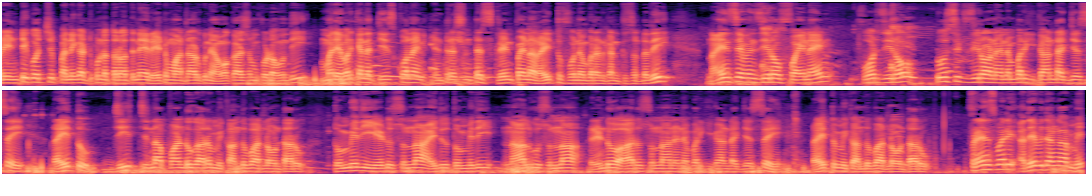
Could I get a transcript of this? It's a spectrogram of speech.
మరి ఇంటికి వచ్చి పని కట్టుకున్న తర్వాతనే రేటు మాట్లాడుకునే అవకాశం కూడా ఉంది. మరి ఎవరికైనా తీసుకోవాలని ఇంట్రెస్ట్ ఉంటే స్క్రీన్ పైన రైతు ఫోన్ నెంబర్ అని కనిపిస్తుంటుంది. Nine seven zero five nine four zero two six zero అనే నెంబర్కి కాంటాక్ట్ చేస్తే రైతు జి చిన్న పాండు గారు మీకు అందుబాటులో ఉంటారు. తొమ్మిది ఏడు సున్నా ఐదు తొమ్మిది నాలుగు సున్నా రెండు ఆరు సున్నా అనే నెంబర్కి కాంటాక్ట్ చేస్తే రైతు మీకు అందుబాటులో ఉంటారు. ఫ్రెండ్స్ మరి అదేవిధంగా మీ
